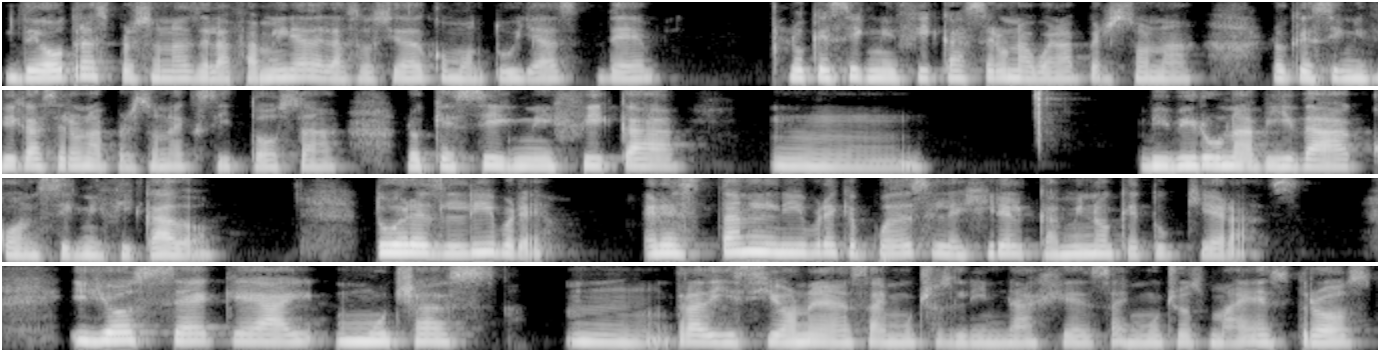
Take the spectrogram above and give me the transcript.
de otras personas de la familia, de la sociedad como tuyas, de lo que significa ser una buena persona, lo que significa ser una persona exitosa, lo que significa mm, vivir una vida con significado. Tú eres libre, eres tan libre que puedes elegir el camino que tú quieras. Y yo sé que hay muchas mm, tradiciones, hay muchos linajes, hay muchos maestros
